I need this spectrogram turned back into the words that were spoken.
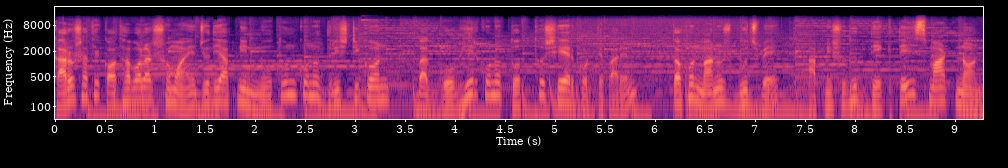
কারও সাথে কথা বলার সময় যদি আপনি নতুন কোনো দৃষ্টিকোণ বা গভীর কোনো তথ্য শেয়ার করতে পারেন, তখন মানুষ বুঝবে, আপনি শুধু দেখতেই স্মার্ট নন,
